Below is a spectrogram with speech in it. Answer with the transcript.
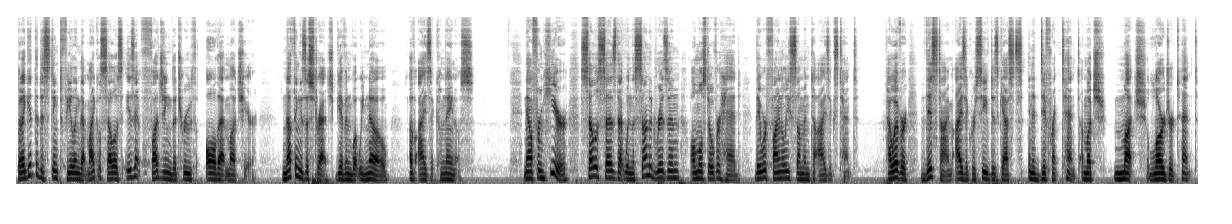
But I get the distinct feeling that Michael Psellus isn't fudging the truth all that much here. Nothing is a stretch given what we know of Isaac Komnenos. Now, from here, Psellus says that when the sun had risen almost overhead, they were finally summoned to Isaac's tent. However, this time Isaac received his guests in a different tent, a much, much larger tent.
